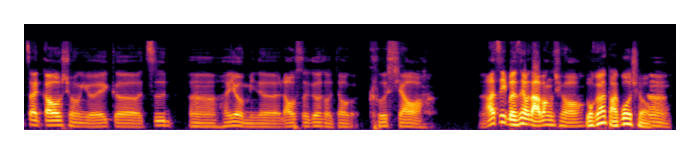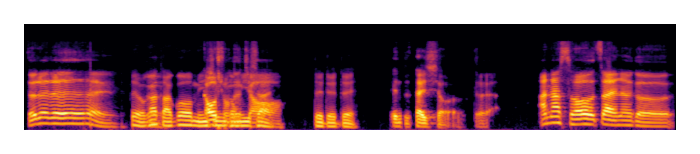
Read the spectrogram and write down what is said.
在高雄有一个知呃很有名的饶舌歌手叫柯肖啊，他自己本身有打棒球，我跟他打过球，嗯，对对对对对，对我跟他打过明星公益赛，对对对，圈 子太小了，对啊，啊那时候在那个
